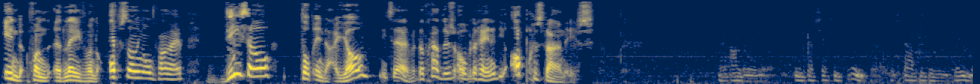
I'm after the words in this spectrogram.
in de, van het leven van de opstanding ontvangen heeft, die zal tot in de aion niet sterven. Dat gaat dus over degene die opgestaan is. André, in vers 26, er staat dit in een tweede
